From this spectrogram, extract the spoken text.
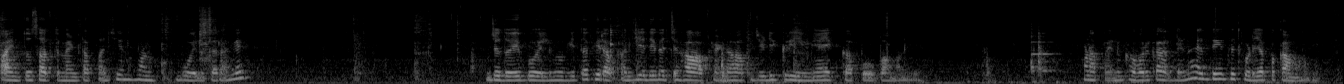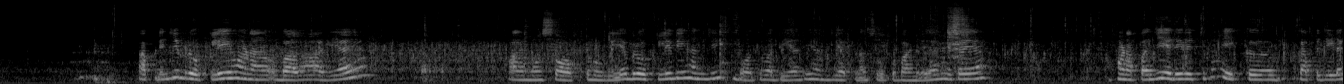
5 ਤੋਂ 7 ਮਿੰਟ ਆਪਾਂ ਜੀ ਇਹਨੂੰ ਹੁਣ ਬੋਇਲ ਕਰਾਂਗੇ। ਜਦੋਂ ਇਹ ਬੋਇਲ ਹੋ ਗਈ ਤਾਂ ਫਿਰ ਆਪਾਂ ਜੀ ਇਹਦੇ ਵਿੱਚ ਹਾਫ ਐਂਡ ਹਾਫ ਜਿਹੜੀ ਕਰੀਮ ਹੈ ਇੱਕ ਕੱਪ ਉਹ ਪਾਵਾਂਗੇ। ਹੁਣ ਆਪਾਂ ਇਹਨੂੰ ਕਵਰ ਕਰ ਦੇਣਾ ਇਦਾਂ ਹੀ ਤੇ ਥੋੜਾ ਜਿਹਾ ਪਕਾਵਾਂਗੇ। ਆਪਣੇ ਜੀ ਬਰੋਕਲੀ ਹੁਣ ਉਬਾਲਾ ਆ ਗਿਆ ਆ। ਆਲਮੋਸਟ ਸੌਫਟ ਹੋ ਗਈ ਹੈ। ਬਰੋਕਲੀ ਵੀ ਹਾਂਜੀ, ਬਹੁਤ ਵਧੀਆ ਜੀ, ਹਾਂਜੀ, ਆਪਣਾ ਸੂਪ ਬਣ ਰਿਹਾ ਹੈਗਾ ਆ। ਹੁਣ ਆਪਾਂ ਜੀ ਇਹਦੇ ਵਿੱਚ ਨਾ ਇੱਕ ਕੱਪ ਜਿਹੜਾ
